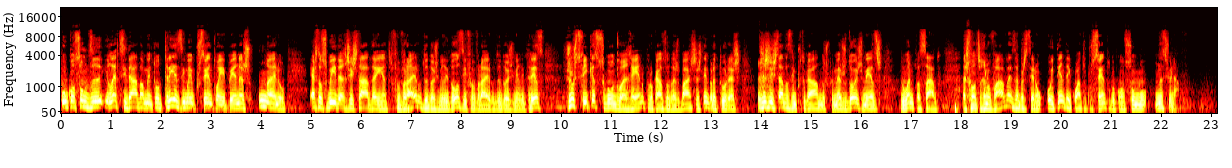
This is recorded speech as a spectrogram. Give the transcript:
O consumo de eletricidade aumentou 13,5% em apenas um ano. Esta subida, registada entre fevereiro de 2012 e fevereiro de 2013, justifica-se, segundo a REN, por causa das baixas temperaturas registadas em Portugal nos primeiros dois meses do ano passado. As fontes renováveis abasteceram 84% do consumo nacional.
